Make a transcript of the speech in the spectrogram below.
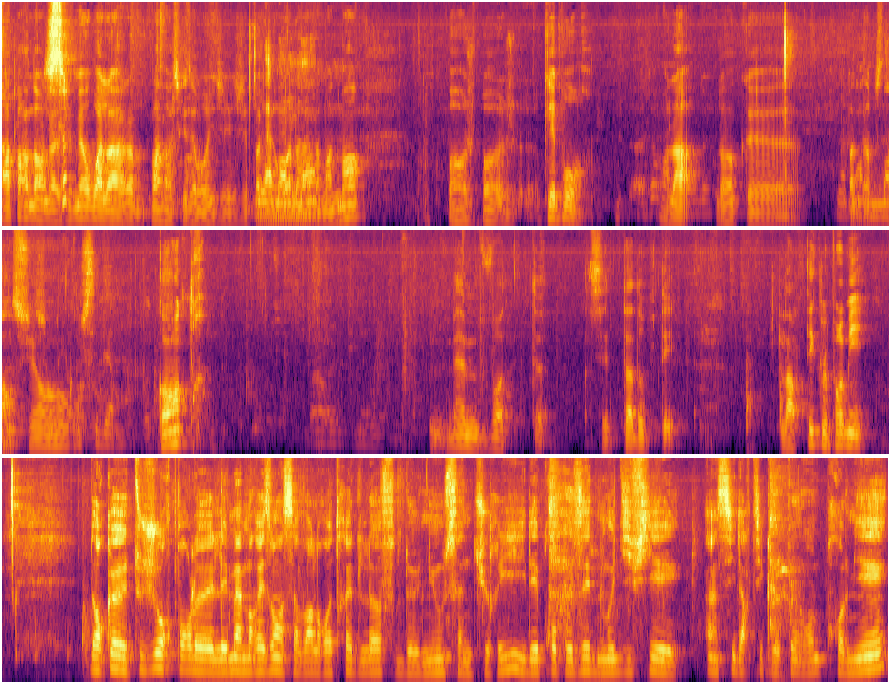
ah, pardon, là, je mets au voilà, pardon, excusez-moi, j'ai pas mis l'amendement. Bon, je, qui est pour? Voilà, donc euh, pas d'abstention. Contre? Même vote. C'est adopté. L'article 1er. Donc, euh, toujours pour les mêmes raisons, à savoir le retrait de l'offre de New Century, il est proposé de modifier ainsi l'article 1er.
